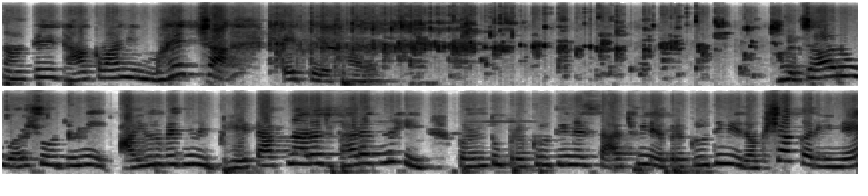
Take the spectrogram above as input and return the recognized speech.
સાથે ઢાંકવાની મહેચ્છા એટલે ભારત. હજારો વર્ષો જૂની આયુર્વેદની ભેટ આપનાર જ ભારત નહીં, પરંતુ પ્રકૃતિને સાચવીને, પ્રકૃતિની રક્ષા કરીને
